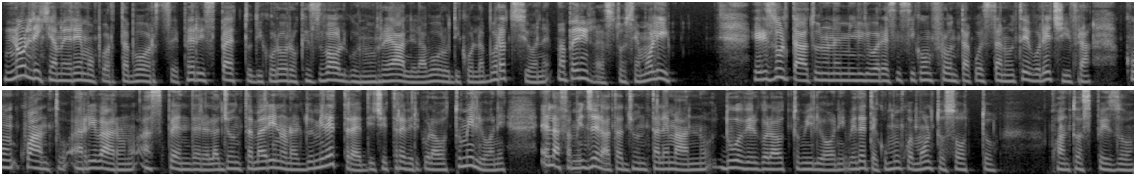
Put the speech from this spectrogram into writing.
Non li chiameremo portaborse per rispetto di coloro che svolgono un reale lavoro di collaborazione, ma per il resto siamo lì. Il risultato non è migliore se si confronta questa notevole cifra con quanto arrivarono a spendere la Giunta Marino nel 2013, 3,8 milioni, e la famigerata Giunta Alemanno, 2,8 milioni. Vedete comunque molto sotto quanto ha speso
